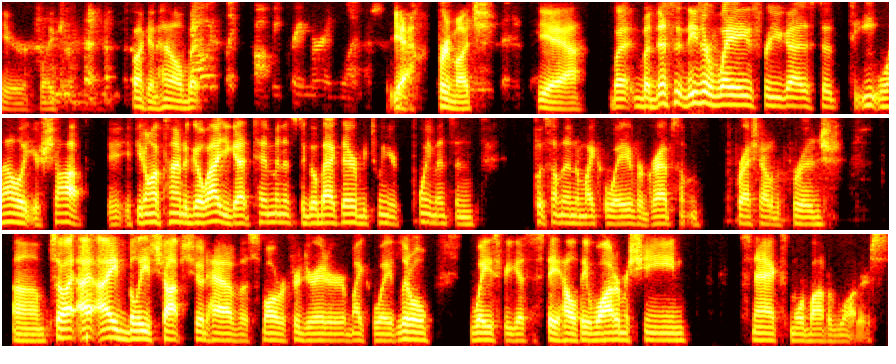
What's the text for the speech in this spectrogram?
here, like fucking hell. But Now it's like coffee creamer and lunch. yeah, pretty much. Yeah, but but this is these are ways for you guys to to eat well at your shop. If you don't have time to go out, you got ten minutes to go back there between your appointments and put something in the microwave or grab something fresh out of the fridge. Um, so I, I, I believe shops should have a small refrigerator, microwave, little ways for you guys to stay healthy. Water machine, snacks, more bottled waters.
